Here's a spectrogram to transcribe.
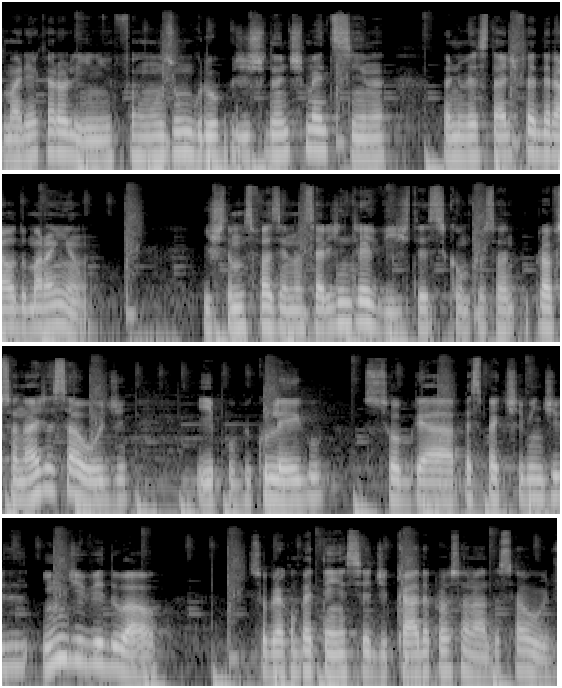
e Maria Caroline formamos um grupo de estudantes de medicina da Universidade Federal do Maranhão. Estamos fazendo uma série de entrevistas com profissionais da saúde e público leigo sobre a perspectiva individual sobre a competência de cada profissional da saúde.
